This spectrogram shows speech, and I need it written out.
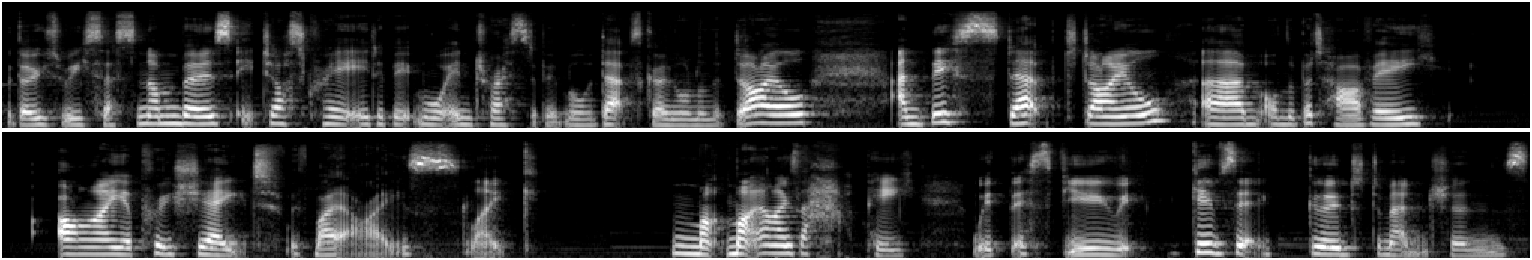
with those recessed numbers, it just created a bit more interest, a bit more depth going on on the dial. And this stepped dial um, on the Batavi, I appreciate with my eyes. Like my, my, eyes are happy with this view. It gives it good dimensions.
